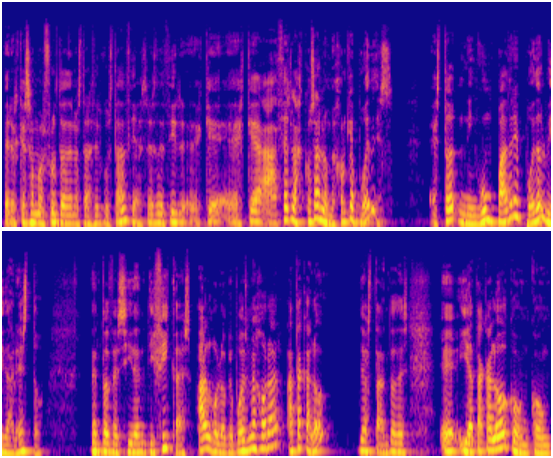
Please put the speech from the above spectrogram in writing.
Pero es que somos fruto de nuestras circunstancias. Es decir, es que, es que haces las cosas lo mejor que puedes. Esto, ningún padre puede olvidar esto. Entonces, si identificas algo lo que puedes mejorar, atácalo. Ya está. Entonces, eh, y atácalo con, con-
